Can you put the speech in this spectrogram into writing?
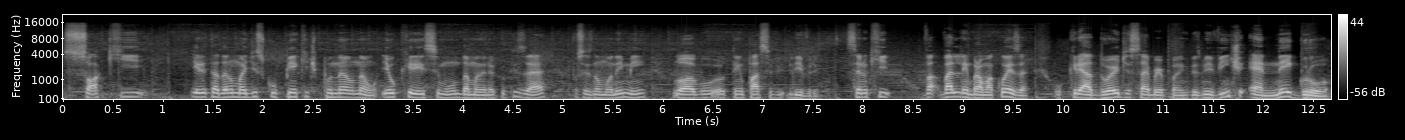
Só que ele tá dando uma desculpinha que, tipo, não, não, eu criei esse mundo da maneira que eu quiser, vocês não mandam em mim, logo eu tenho passe livre. Sendo que, vale lembrar uma coisa? O criador de Cyberpunk 2020 é negro.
